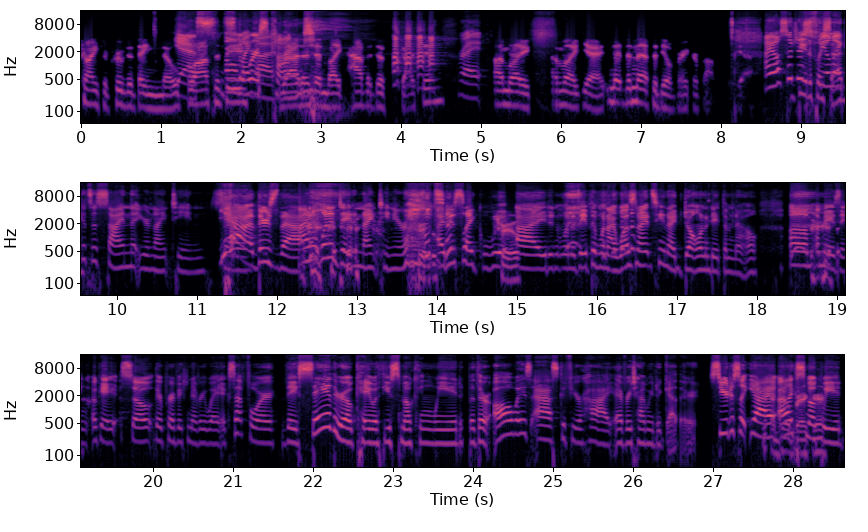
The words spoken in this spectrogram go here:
trying to prove that they know yes. philosophy Oh worst God. kind. rather than like have a discussion. Right. I'm like, I'm like, yeah, then that's a deal breaker, probably. Yeah. I also just Beautifully feel like it's a sign that you're 19. So yeah, there's that. I don't want to date a 19 year old. I just like w- True. I didn't want to date them when I was 19. I don't want to date them now. Um, amazing. Okay, so they're perfect in every way except for they say they're okay with you smoking weed, but they're always ask if you're high every time you're together. So you're just like, yeah, I, I like to smoke weed.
